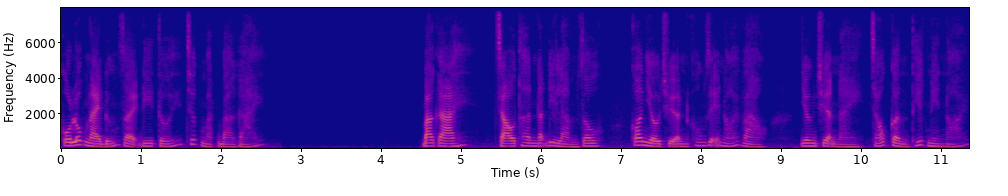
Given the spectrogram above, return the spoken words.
Cô lúc này đứng dậy đi tới trước mặt bà gái. Bà gái, cháu thân đã đi làm dâu. Có nhiều chuyện không dễ nói vào. Nhưng chuyện này cháu cần thiết nên nói.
